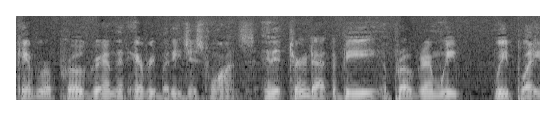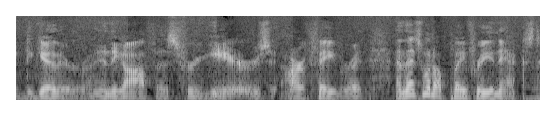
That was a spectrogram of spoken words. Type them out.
gave her a program that everybody just wants. And it turned out to be a program we we played together in the office for years, our favorite. And that's what I'll play for you next.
